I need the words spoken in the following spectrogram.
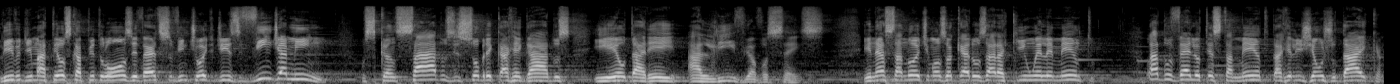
Livro de Mateus, capítulo 11, verso 28 diz: Vinde a mim, os cansados e sobrecarregados, e eu darei alívio a vocês. E nessa noite, irmãos, eu quero usar aqui um elemento lá do Velho Testamento, da religião judaica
